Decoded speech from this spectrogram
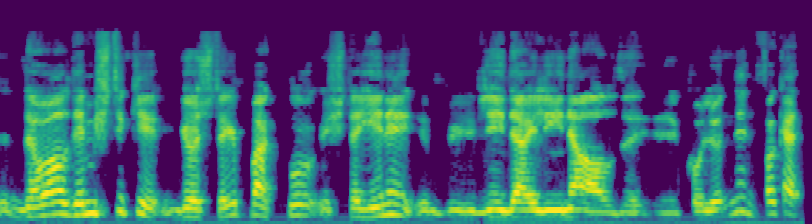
Deval demişti ki gösterip bak bu işte yeni liderliğini aldı e, koloninin fakat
